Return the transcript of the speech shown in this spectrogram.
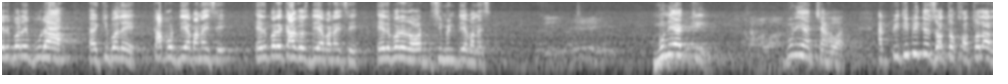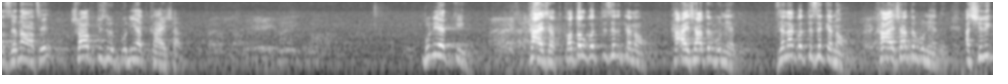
এরপরে পুরা কি বলে, কাপড় দিয়ে বানাইছে। এরপরে কাগজ দিয়ে বানাইছে। এরপরে রড, সিমেন্ট দিয়ে বানাইছে। বুনিয়াদ কি? বুনিয়াদ শাহওয়াত। আর পৃথিবীতে যত কতলার জেনা আছে সব কিছুর বুনিয়াদ খায় সাত। বুনিয়াদ কি? খায় সাত। কতল করতেছে কেন? খায় সাতের বুনিয়াদে। জেনা করতেছে কেন? খায় সাতের বুনিয়াদে। আর শিরিক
